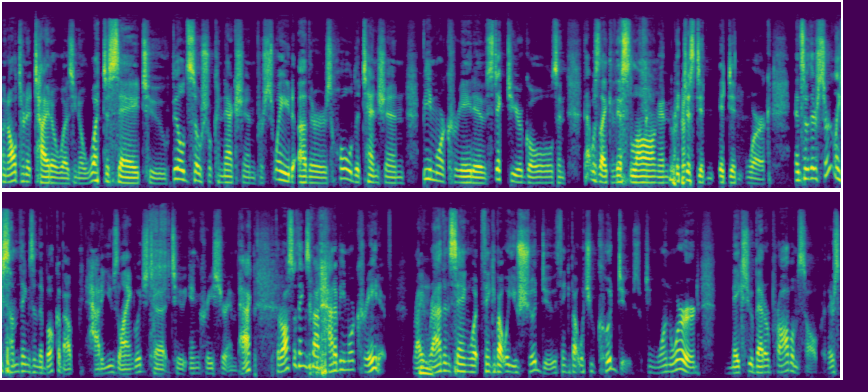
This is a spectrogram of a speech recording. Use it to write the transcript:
An alternate title was, you know, What to Say to Build Social Connection, Persuade Others, Hold Attention, Be More Creative, Stick to Your Goals. And that was like this long and it just didn't, it didn't work. And so there's certainly some things in the book about how to use language to, to increase your impact. There are also things about how to be more creative, right? Mm. Rather than saying what, think about what you should do, think about what you could do. Switching one word makes you a better problem solver. There's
